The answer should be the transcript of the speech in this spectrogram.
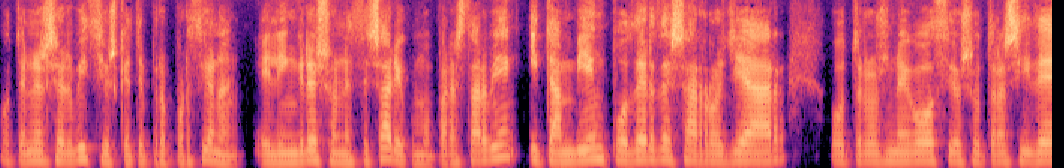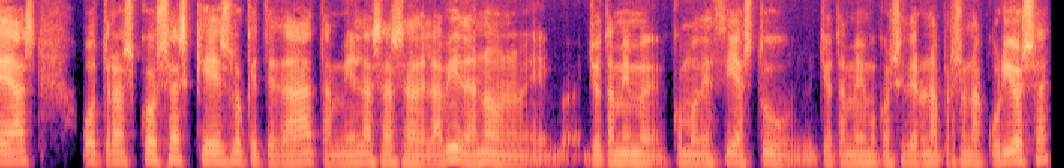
o tener servicios que te proporcionan el ingreso necesario como para estar bien y también poder desarrollar otros negocios, otras ideas, otras cosas que es lo que te da también la salsa de la vida, ¿no? Eh, yo también, como decías tú, yo también me considero una persona curiosa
